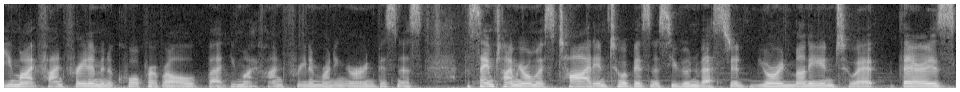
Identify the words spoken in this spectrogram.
you might find freedom in a corporate role, but you might find freedom running your own business. At the same time, you're almost tied into a business. You've invested your own money into it. There is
